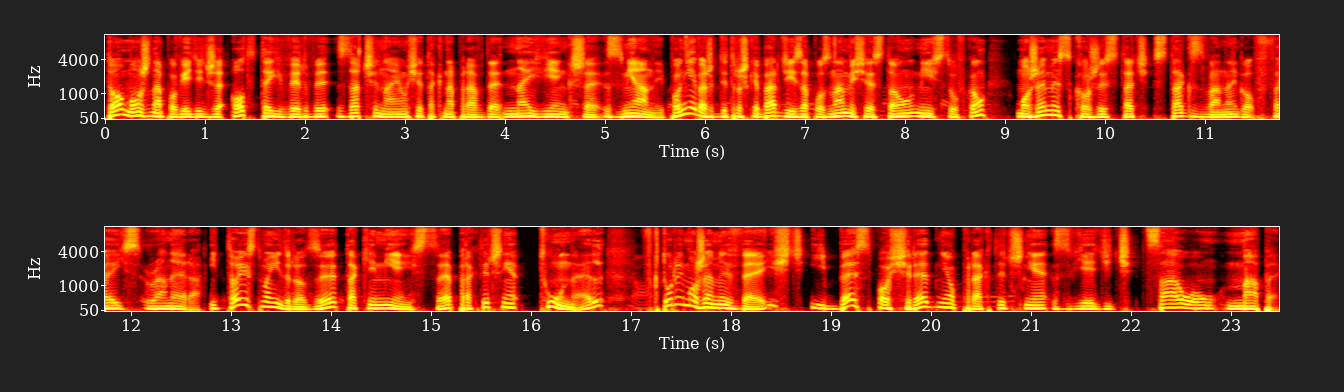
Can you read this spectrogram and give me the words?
to można powiedzieć, że od tej wyrwy zaczynają się tak naprawdę największe zmiany, ponieważ gdy troszkę bardziej zapoznamy się z tą miejscówką, możemy skorzystać z tak zwanego Face Runnera. I to jest, moi drodzy, takie miejsce, praktycznie tunel, w który możemy wejść i bezpośrednio praktycznie zwiedzić całą mapę.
